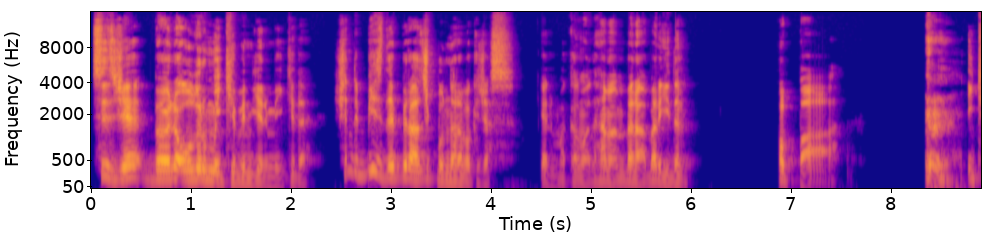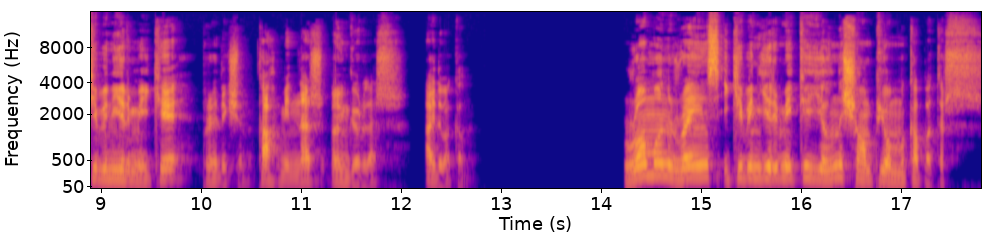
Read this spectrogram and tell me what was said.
Sizce böyle olur mu 2022'de? Şimdi biz de birazcık bunlara bakacağız. Gelin bakalım hadi hemen beraber gidelim. Hoppa. 2022 prediction. Tahminler, öngörüler. Haydi bakalım. Roman Reigns 2022 yılını şampiyon mu kapatır?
